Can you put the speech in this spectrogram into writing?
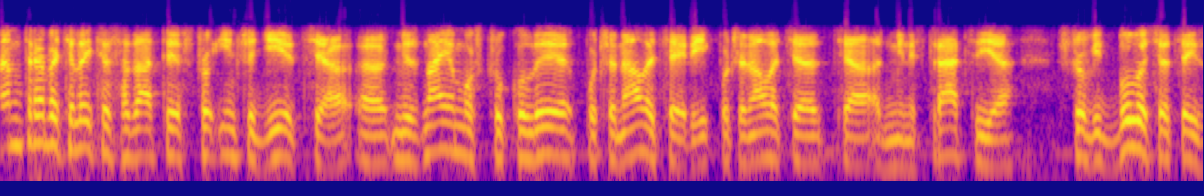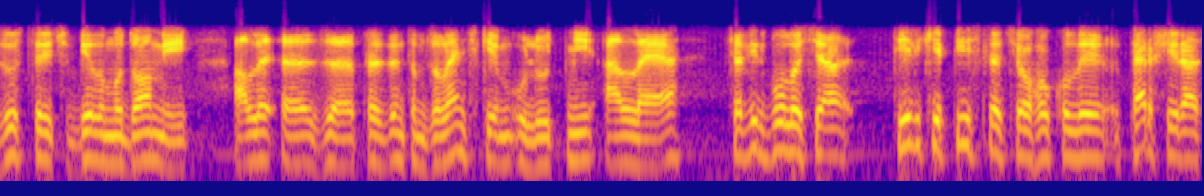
Нам треба тілиці згадати, що інше діється. Е, Ми знаємо, що коли починали цей рік, починалася ця адміністрація, що відбулося цей зустріч в Білому домі, але е, з президентом Зеленським у лютні, але це відбулося. Тільки після цього, коли перший раз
